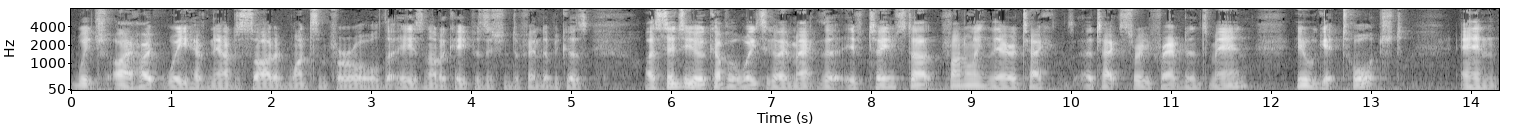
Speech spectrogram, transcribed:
which I hope we have now decided once and for all that he is not a key position defender because I said to you a couple of weeks ago, Mac, that if teams start funneling their attack attacks through Frampton's man, he will get torched. And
